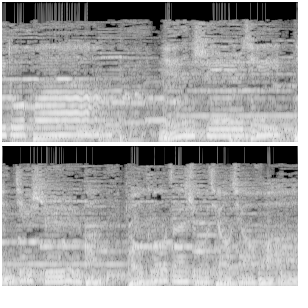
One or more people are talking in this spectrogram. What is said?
一朵花年十七年纪十八偷偷在说悄悄话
